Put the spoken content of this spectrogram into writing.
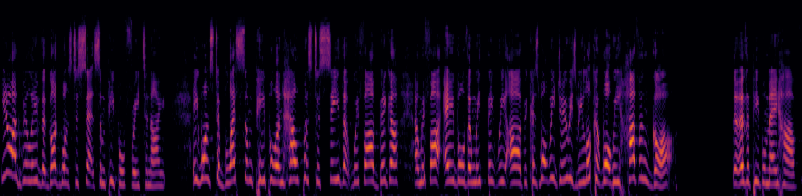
you know, I believe that God wants to set some people free tonight. He wants to bless some people and help us to see that we're far bigger and we're far able than we think we are. Because what we do is we look at what we haven't got that other people may have,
